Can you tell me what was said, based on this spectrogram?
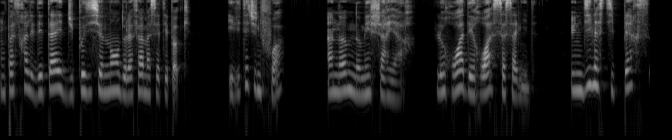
On passera les détails du positionnement de la femme à cette époque. Il était une fois un homme nommé Shahriar, le roi des rois sassanides, une dynastie perse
